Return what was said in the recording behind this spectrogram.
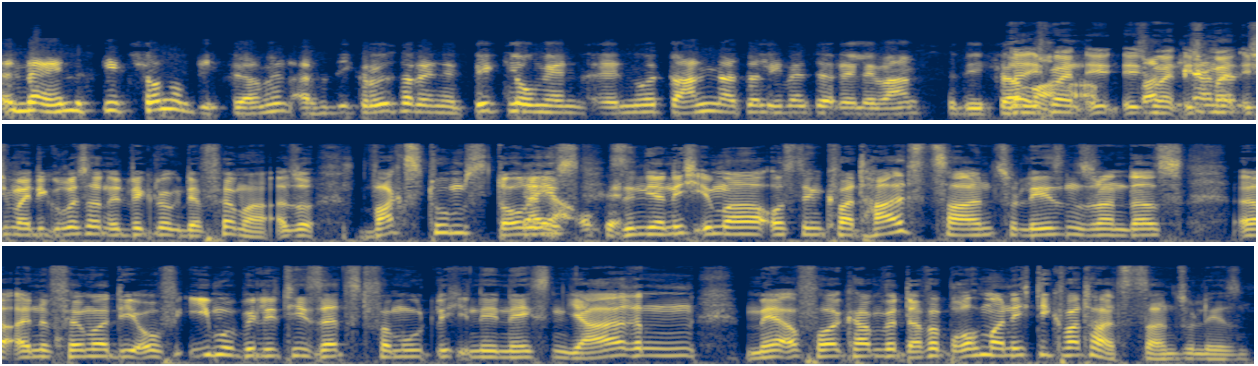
Äh, nein, es geht schon um die Firmen, also die größeren Entwicklungen äh, nur dann natürlich, wenn sie Relevanz für die Firma ja, ich mein, haben. Ich meine, ich meine, ich meine die größeren Entwicklungen der Firma. Also Wachstumsstories ja, ja, okay. sind ja nicht immer aus den Quartalszahlen zu lesen, sondern dass äh, eine Firma, die auf E-Mobility setzt, vermutlich in den nächsten Jahren mehr Erfolg haben wird. Dafür braucht man nicht die Quartalszahlen zu lesen.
